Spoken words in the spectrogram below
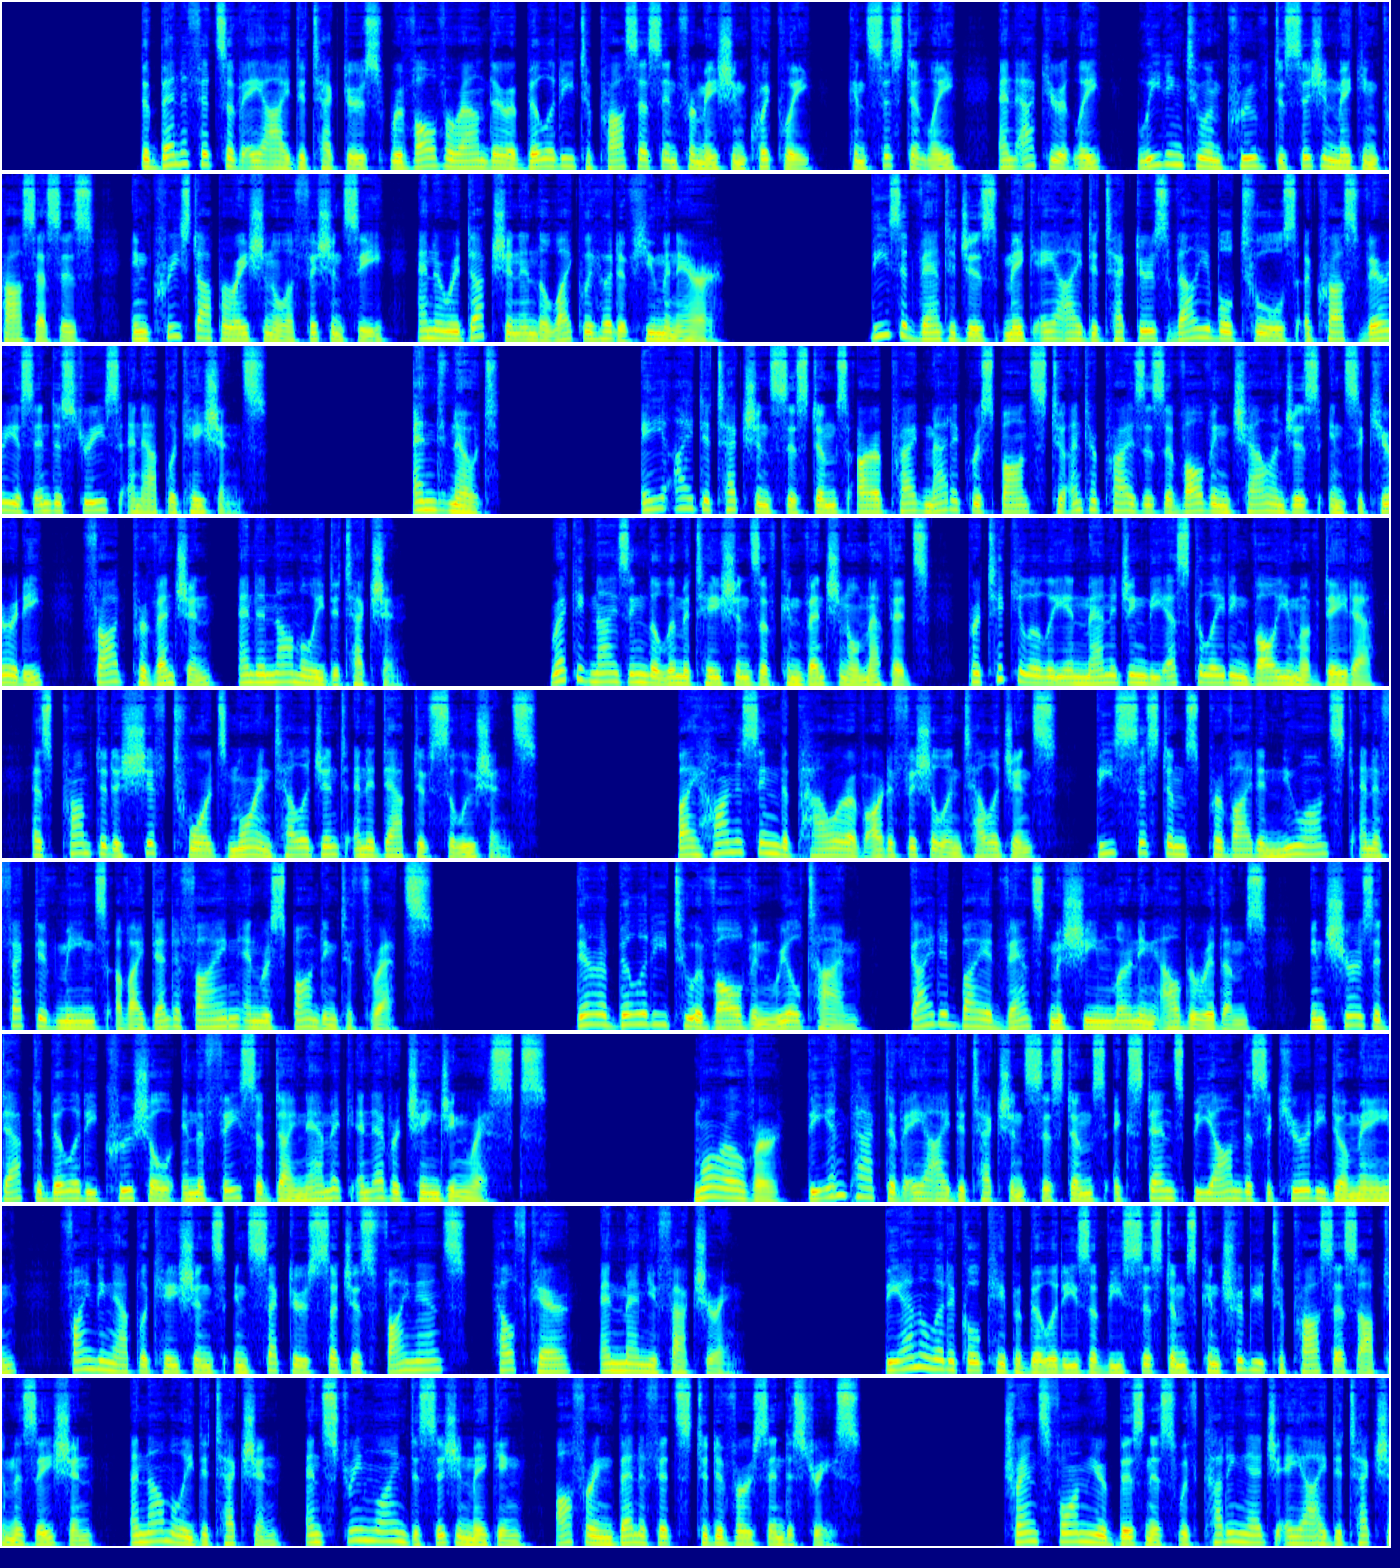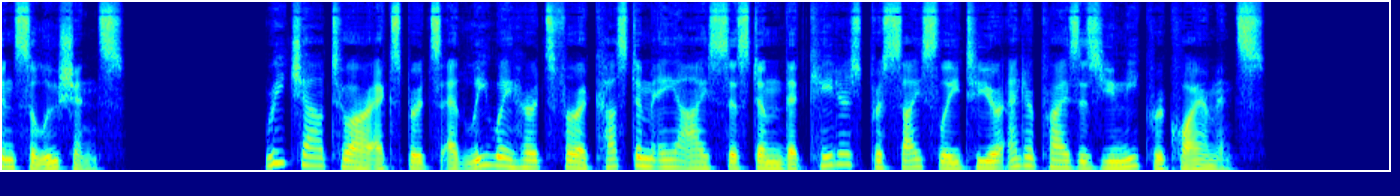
The benefits of AI detectors revolve around their ability to process information quickly, consistently, and accurately, leading to improved decision making processes, increased operational efficiency, and a reduction in the likelihood of human error. These advantages make AI detectors valuable tools across various industries and applications. End note AI detection systems are a pragmatic response to enterprises' evolving challenges in security, fraud prevention, and anomaly detection. Recognizing the limitations of conventional methods, particularly in managing the escalating volume of data, has prompted a shift towards more intelligent and adaptive solutions. By harnessing the power of artificial intelligence, these systems provide a nuanced and effective means of identifying and responding to threats. Their ability to evolve in real time, guided by advanced machine learning algorithms, ensures adaptability crucial in the face of dynamic and ever changing risks. Moreover, the impact of AI detection systems extends beyond the security domain, finding applications in sectors such as finance, healthcare, and manufacturing. The analytical capabilities of these systems contribute to process optimization, anomaly detection, and streamlined decision making, offering benefits to diverse industries. Transform your business with cutting edge AI detection solutions. Reach out to our experts at LeewayHertz for a custom AI system that caters precisely to your enterprise's unique requirements.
